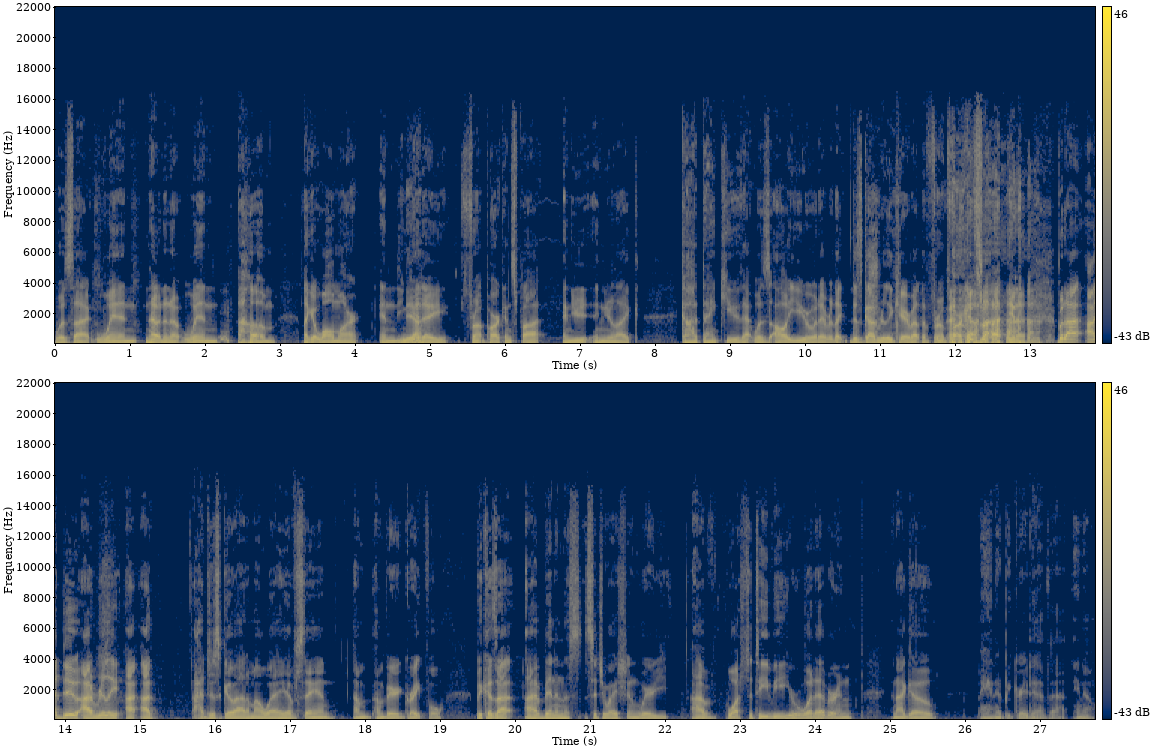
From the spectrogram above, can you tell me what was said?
Was that when? No, no, no. When, um, like at Walmart, and you Yeah. get a front parking spot, and you and you're like. God, thank you. That was all you or whatever. Like, does God really care about the front parking spot? You know, but I, I do. I really, I, I, I just go out of my way of saying I'm, I'm very grateful because I, I have been in a situation where you, I've watched the TV or whatever, and, and I go, man, it'd be great to have that, you know.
